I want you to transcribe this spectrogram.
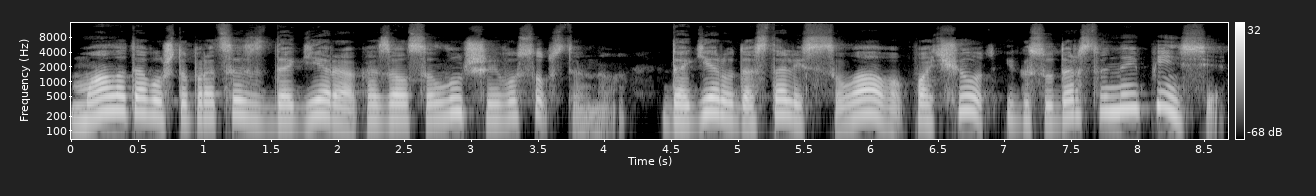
Мало того, что процесс Дагера оказался лучше его собственного, Дагеру достались слава, почет и государственная пенсия,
